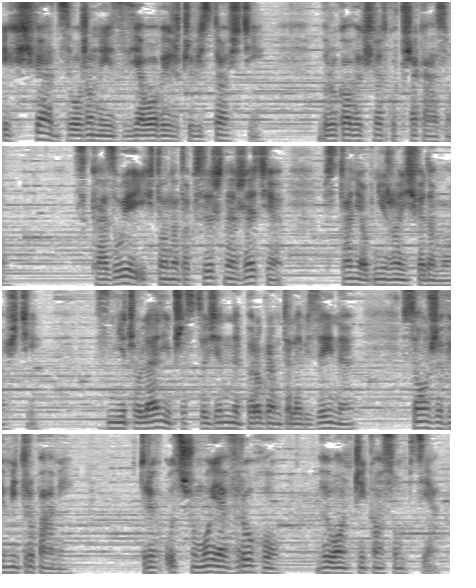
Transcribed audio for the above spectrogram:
Ich świat złożony jest z jałowej rzeczywistości, brukowych środków przekazu. Skazuje ich to na toksyczne życie w stanie obniżonej świadomości. Znieczuleni przez codzienny program telewizyjny są żywymi trupami, których utrzymuje w ruchu wyłącznie konsumpcja.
